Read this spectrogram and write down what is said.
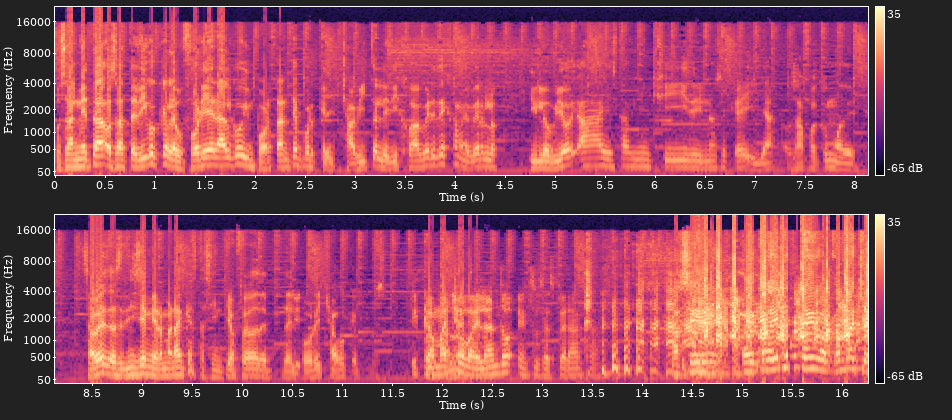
o sea, neta, o sea, te digo que la euforia era algo importante porque el chavito le dijo, a ver, déjame verlo. Y lo vio, ay, está bien chido y no sé qué, y ya, o sea, fue como de, ¿sabes? Dice mi hermana que hasta sintió feo de- del pobre chavo que, pues, Y Camacho bailando en sus esperanzas. Así, ahorita ahí lo tengo, Camacho.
